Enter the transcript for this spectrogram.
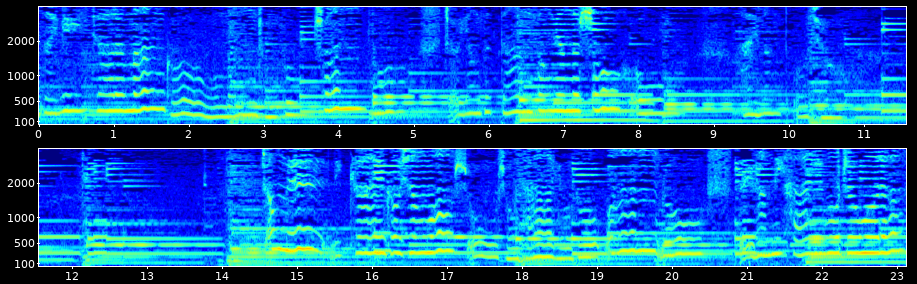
在你家的门口，我们重复承诺，这样子单方面的守候，还能多久？终于，你开口向我诉说他有多温柔，虽然你还握着我的，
